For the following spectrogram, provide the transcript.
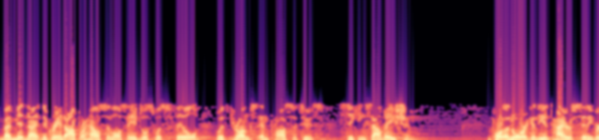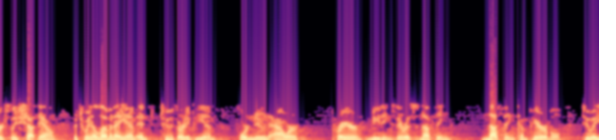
By midnight, the Grand Opera House in Los Angeles was filled with drunks and prostitutes seeking salvation. In Portland, Oregon, the entire city virtually shut down between 11 a.m. and 2:30 p.m. for noon hour prayer meetings. There is nothing, nothing comparable to a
